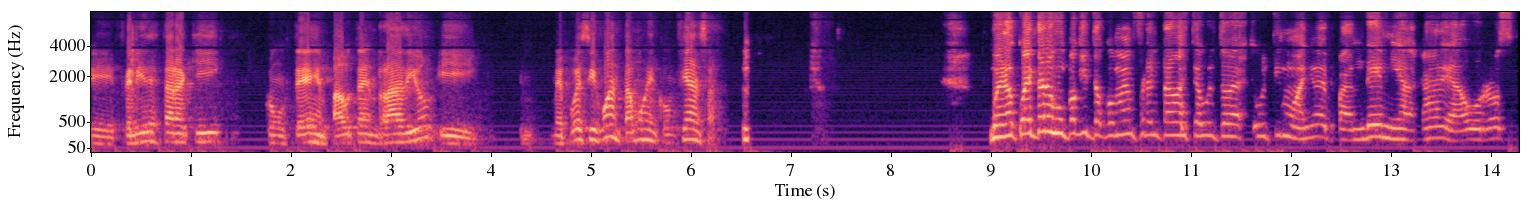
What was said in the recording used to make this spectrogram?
Feliz de estar aquí con ustedes en Pauta en Radio y me puede decir, Juan, estamos en confianza. Bueno, cuéntanos un poquito cómo ha enfrentado este último año de pandemia la Caja de Ahorros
